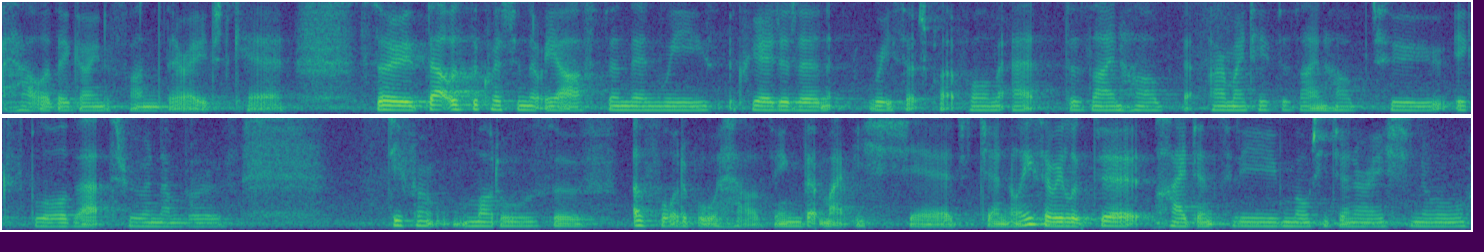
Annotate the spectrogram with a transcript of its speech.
how are they going to fund their aged care? So, that was the question that we asked, and then we created a research platform at Design Hub, RMIT's Design Hub, to explore that through a number of different models of affordable housing that might be shared generally. So, we looked at high density, multi generational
